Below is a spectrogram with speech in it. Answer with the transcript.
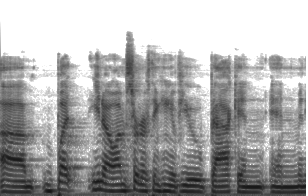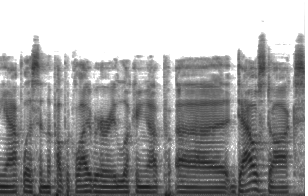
um, but you know, I'm sort of thinking of you back in in Minneapolis in the public library looking up uh, Dow stocks.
